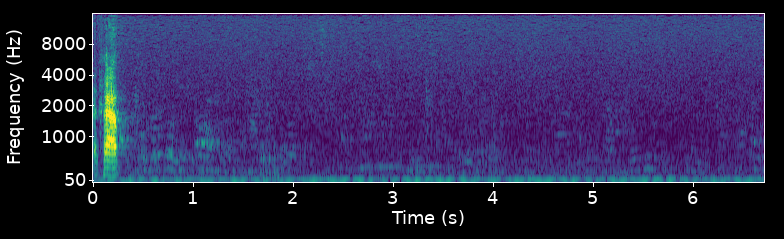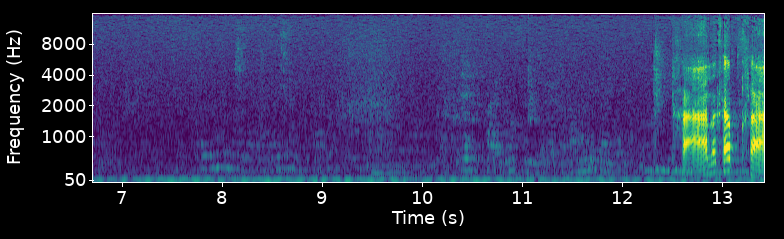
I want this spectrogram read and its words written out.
นะครับ ขานะครับขา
